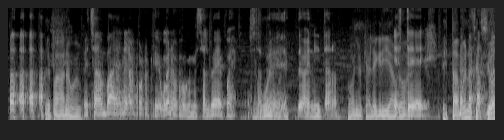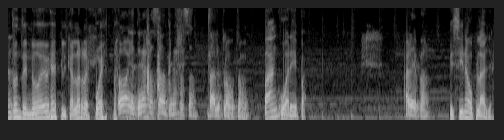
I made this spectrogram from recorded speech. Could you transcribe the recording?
De pana, weón. me echaban vaina porque, bueno, porque me salvé, pues, me bueno, salvé marico. de vainita, ¿no? Coño, qué alegría, bro. Este, Estamos en la sección donde no debes explicar la respuesta. Oye, tienes razón, tienes razón. Dale, plomo, plomo. ¿Pan o arepa? Arepa, ¿Piscina o playa?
